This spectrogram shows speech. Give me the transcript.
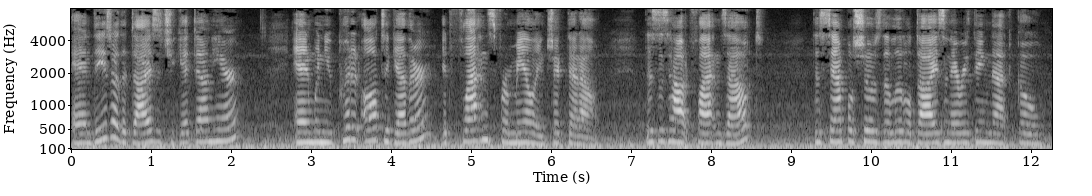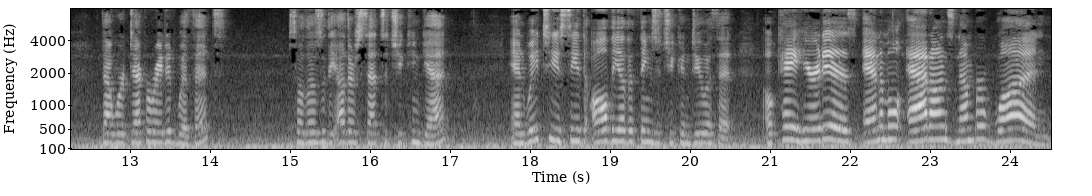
And these are the dies that you get down here. And when you put it all together, it flattens for mailing. Check that out. This is how it flattens out. The sample shows the little dies and everything that go, that were decorated with it. So those are the other sets that you can get. And wait till you see the, all the other things that you can do with it. Okay, here it is, Animal Add-ons number one.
